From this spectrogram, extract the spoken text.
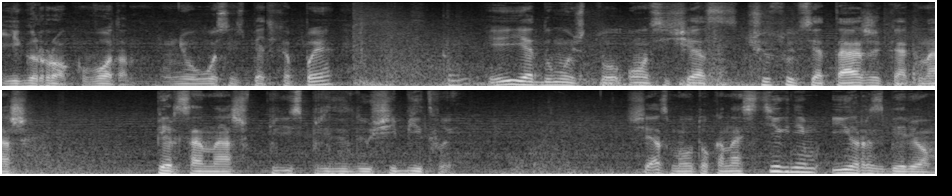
игрок. Вот он. У него 85 хп. И я думаю, что он сейчас чувствует себя так же, как наш персонаж из предыдущей битвы. Сейчас мы его только настигнем и разберем.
